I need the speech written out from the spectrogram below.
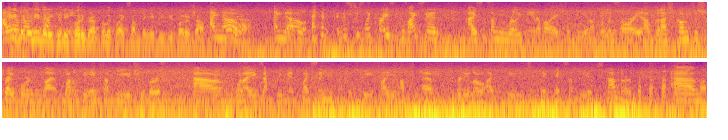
I don't Anybody, know. anybody can be photographed to look like something if you do Photoshop. I know. Yeah. I know. And it's just like crazy because I said I said something really mean about XRP and I'm really sorry and I'm gonna come to straightforward with like one of the XRP YouTubers um, what I exactly meant by saying in the tweet that you have to have pretty low IQ to take XRP as standard. Um,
